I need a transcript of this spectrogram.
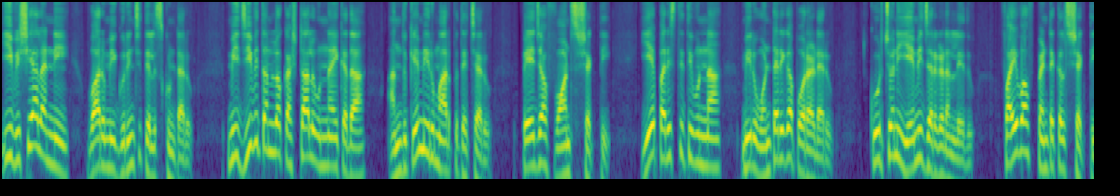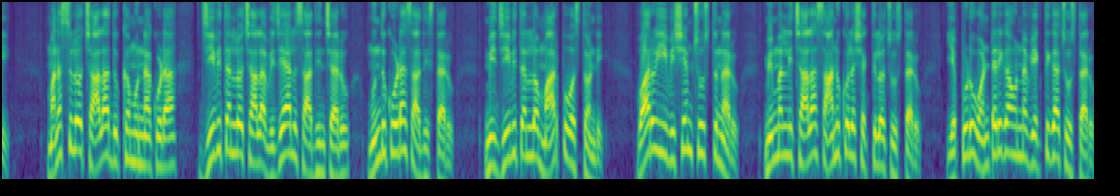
ఈ విషయాలన్నీ వారు మీ గురించి తెలుసుకుంటారు. మీ జీవితంలో కష్టాలు ఉన్నాయి కదా? అందుకే మీరు మార్పు తెచ్చారు. పేజ్ ఆఫ్ వాండ్స్ శక్తి. ఏ పరిస్థితి ఉన్నా మీరు ఒంటరిగా పోరాడారు. కూర్చొని ఏమీ జరగడం లేదు. ఫైవ్ ఆఫ్ పెంటకల్స్ శక్తి. మనస్సులో చాలా దుఃఖమున్నా కూడా జీవితంలో చాలా విజయాలు సాధించారు ముందు కూడా సాధిస్తారు. మీ జీవితంలో మార్పు వస్తోంది. వారు ఈ విషయం చూస్తున్నారు. మిమ్మల్ని చాలా సానుకూల శక్తిలో చూస్తారు. ఎప్పుడూ ఒంటరిగా ఉన్న వ్యక్తిగా చూస్తారు.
